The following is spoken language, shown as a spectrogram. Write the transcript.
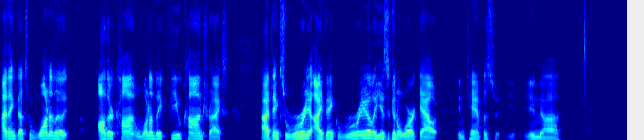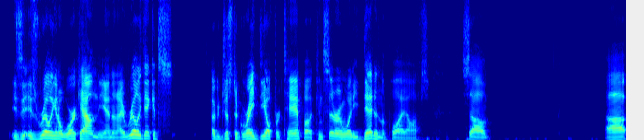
I think that's one of the other con one of the few contracts I think's real. I think really is going to work out in Tampa's in uh, is is really going to work out in the end, and I really think it's a, just a great deal for Tampa considering what he did in the playoffs. So, uh,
